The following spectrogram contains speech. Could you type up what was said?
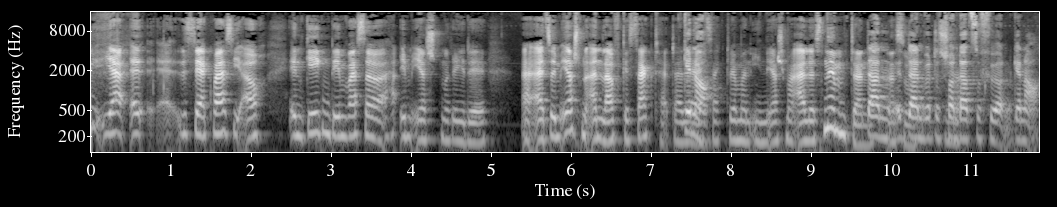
ja, äh, ist ja quasi auch entgegen dem, was er im ersten Rede also im ersten Anlauf gesagt hat. Also genau. Er sagt, wenn man ihnen erstmal alles nimmt, dann. Dann, also, dann wird es schon ja. dazu führen, genau.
